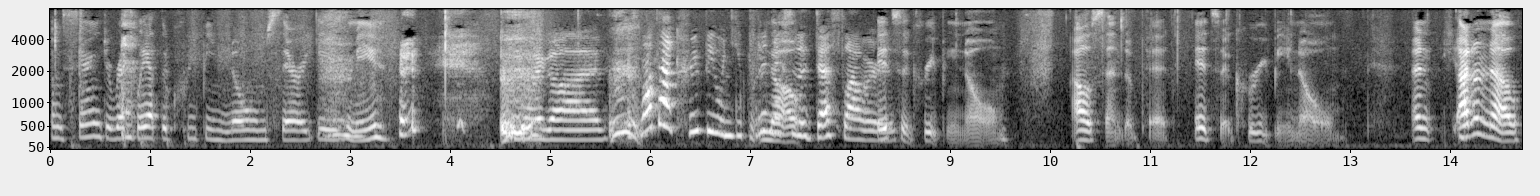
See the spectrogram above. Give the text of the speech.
I'm staring directly at the creepy gnome Sara gave me. oh my god. It's not that creepy when you put it next to the death flowers. It's a creepy gnome. I'll send a pic. It's a creepy gnome. And I don't know.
